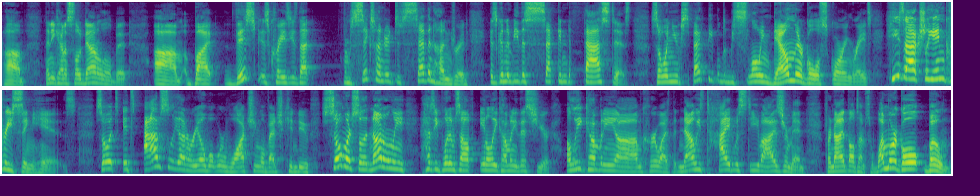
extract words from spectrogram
Um, then he kind of slowed down a little bit. Um, but this is crazy is that from 600 to 700 is going to be the second fastest. So when you expect people to be slowing down their goal scoring rates, he's actually increasing his. So it's it's absolutely unreal what we're watching Ovechkin do. So much so that not only has he put himself in elite company this year, elite company um, career wise, but now he's tied with Steve Yzerman for ninth all time. So one more goal, boom.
